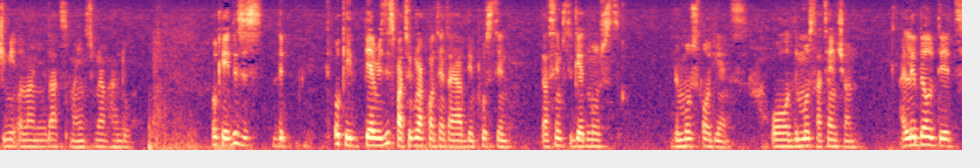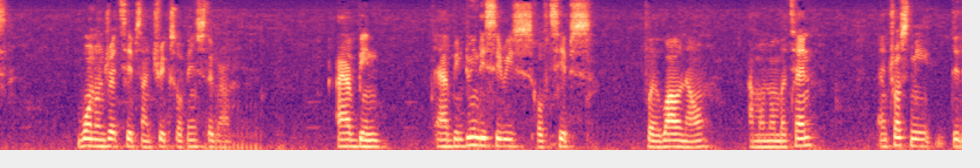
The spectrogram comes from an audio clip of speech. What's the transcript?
Jimmy Olanihun. That's my Instagram handle. Okay, this is the okay. There is this particular content I have been posting that seems to get most the most audience or the most attention. I labeled it 100 tips and tricks of Instagram. I have been I have been doing this series of tips for a while now. I'm on number 10 and trust me they,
